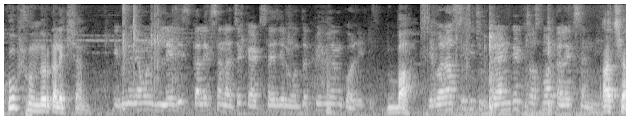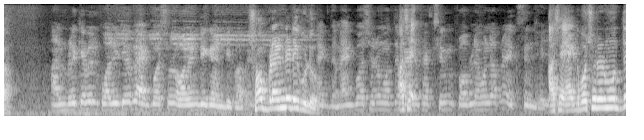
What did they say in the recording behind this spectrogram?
খুব সুন্দর কালেকশন এগুলো যেমন লেডিস কালেকশন আছে ক্যাট সাইজের মধ্যে প্রিমিয়াম কোয়ালিটি বাহ। এবার আসছে কিছু ব্র্যান্ডেড চশমার কালেকশন নিয়ে। আচ্ছা। আনব্রেকেবল কোয়ালিটি হবে এক বছর ওয়ারেন্টি গ্যারান্টি পাবেন। সব ব্র্যান্ডেড এগুলো? একদম এক বছরের মধ্যে আচ্ছা। ম্যানুফ্যাকচারিং প্রবলেম হলে আপনার এক্সচেঞ্জ হয়ে যাবে। আচ্ছা এক বছরের মধ্যে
